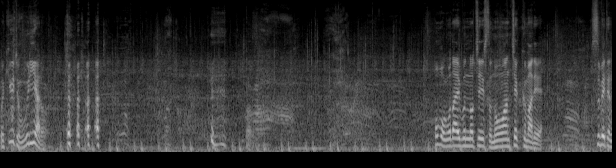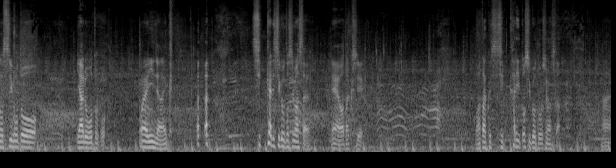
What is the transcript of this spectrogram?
これ救助無理やろ。ほぼ5台分のチェイスとノーワンチェックまで全ての仕事をやる男。これはいいんじゃないか。しっかり仕事しましたよ。ええ私。私しっかりと仕事をしました。はい。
